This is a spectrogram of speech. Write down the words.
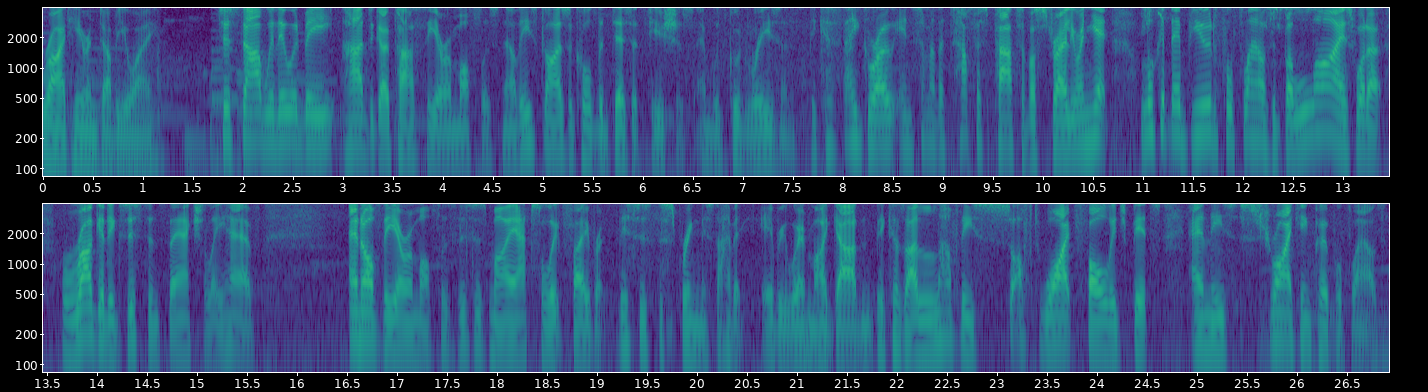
right here in WA. To start with, it would be hard to go past the Eremophilas. Now, these guys are called the desert fuchsias, and with good reason, because they grow in some of the toughest parts of Australia, and yet, look at their beautiful flowers. It belies what a rugged existence they actually have. And of the Eremophilas, this is my absolute favourite. This is the spring mist. I have it everywhere in my garden because I love these soft white foliage bits and these striking purple flowers.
